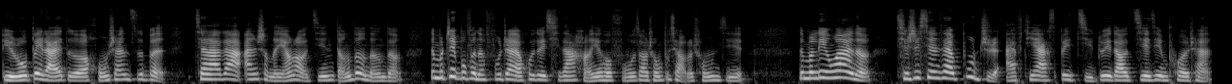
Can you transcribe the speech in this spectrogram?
比如贝莱德、红杉资本、加拿大安省的养老金等等等等。那么这部分的负债会对其他行业和服务造成不小的冲击。那么另外呢，其实现在不止 FTX 被挤兑到接近破产，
